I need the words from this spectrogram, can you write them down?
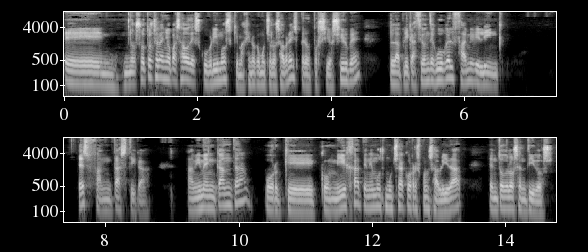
Eh, nosotros el año pasado descubrimos, que imagino que muchos lo sabréis, pero por si os sirve, la aplicación de Google Family Link. Es fantástica. A mí me encanta porque con mi hija tenemos mucha corresponsabilidad en todos los sentidos.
